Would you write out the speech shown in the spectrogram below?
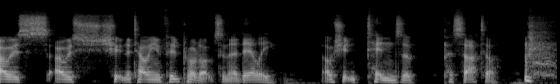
I was I was shooting Italian food products in a deli. I was shooting tins of passata.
